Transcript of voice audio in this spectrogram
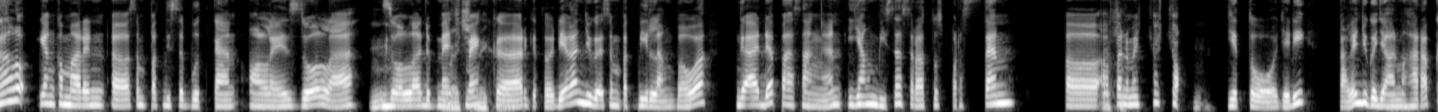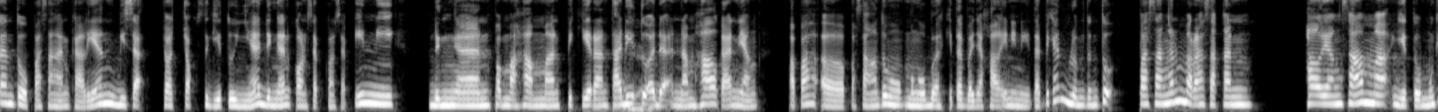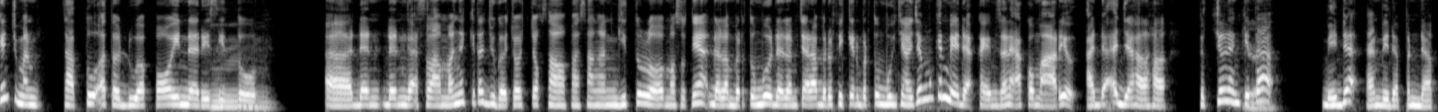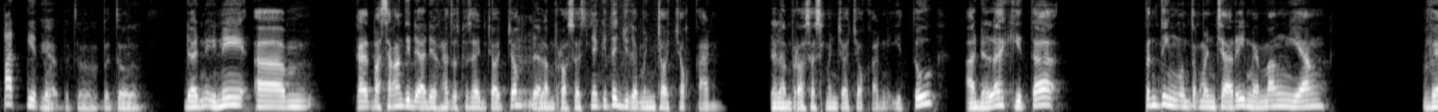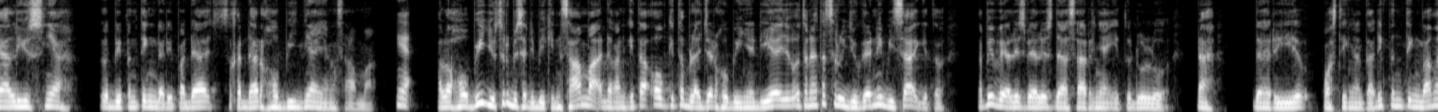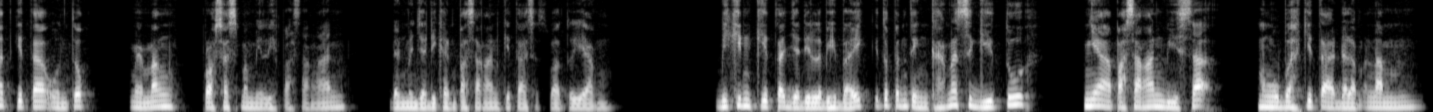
kalau yang kemarin eh, sempat disebutkan oleh Zola Mm. Zola the matchmaker, gitu dia kan juga sempat bilang bahwa nggak ada pasangan yang bisa 100% eh, apa namanya cocok Mm. gitu jadi kalian juga jangan mengharapkan tuh pasangan kalian bisa cocok segitunya dengan konsep-konsep ini dengan pemahaman pikiran tadi Iya. tuh ada enam hal kan yang apa eh, pasangan tuh mengubah kita banyak hal ini nih tapi kan belum tentu pasangan merasakan hal yang sama gitu mungkin cuma satu atau dua poin dari situ. Hmm, Eh, dan dan nggak selamanya kita juga cocok sama pasangan gitu loh. Maksudnya dalam bertumbuh dalam cara berpikir bertumbuhnya aja mungkin beda. Kayak misalnya aku sama Aryo ada aja hal-hal kecil yang kita beda kan beda pendapat gitu. Iya betul betul. Dan ini kayak pasangan tidak ada yang 100% cocok dalam prosesnya kita juga mencocokkan. Dalam proses mencocokkan itu adalah kita penting untuk mencari memang yang values-nya lebih penting daripada sekedar hobinya yang sama. Iya. Kalau hobi justru bisa dibikin sama dengan kita, oh kita belajar hobinya dia, oh ternyata seru juga nih bisa gitu. Tapi values-values dasarnya itu dulu. Nah, dari postingan tadi penting banget kita untuk memang proses memilih pasangan dan menjadikan pasangan kita sesuatu yang bikin kita jadi lebih baik itu penting karena segitunya pasangan bisa mengubah kita dalam enam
